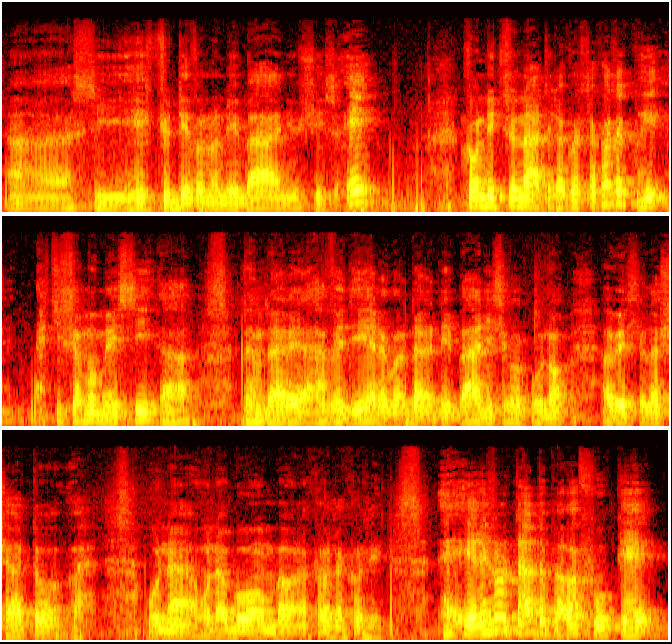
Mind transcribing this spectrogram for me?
uh, si chiudevano nei bagni, uscissero e condizionati da questa cosa qui eh, ci siamo messi a, ad andare a vedere, a guardare nei bagni se qualcuno avesse lasciato una, una bomba una cosa così. E il risultato però fu che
